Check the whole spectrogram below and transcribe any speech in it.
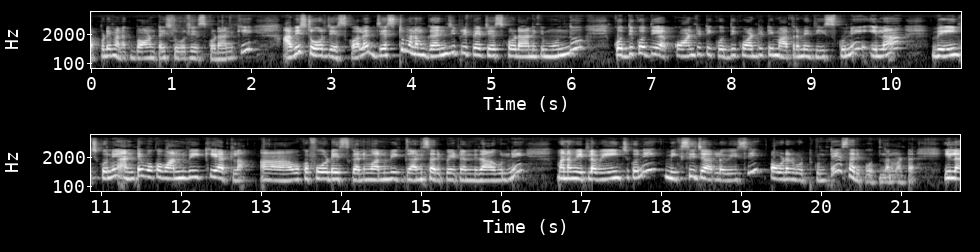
అప్పుడే మనకు బాగుంటాయి స్టోర్ చేసుకోవడానికి. అవి స్టోర్ చేసుకోవాలి. జస్ట్ మనం గంజి ప్రిపేర్ చేసుకోవడానికి ముందు కొద్ది కొద్ది క్వాంటిటీ కొద్ది క్వాంటిటీ మాత్రమే తీసుకుని ఇలా వేయించుకొని అంటే ఒక వన్ వీక్కి అట్లా ఒక ఫోర్ డేస్ కానీ వన్ వీక్ కానీ సరిపోయేటన్ని రాగుల్ని మనం ఇట్లా వేయించుకొని మిక్సీ జార్లో వేసి పౌడర్ కొట్టుకుంటే సరిపోతుంది అనమాట ఇలా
